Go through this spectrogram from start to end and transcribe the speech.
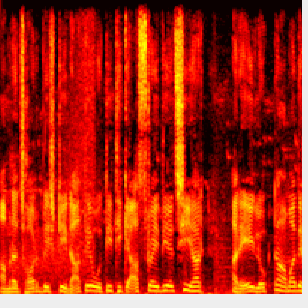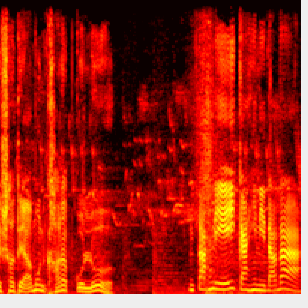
আমরা ঝড় বৃষ্টি রাতে অতিথিকে আশ্রয় দিয়েছি আর আর এই লোকটা আমাদের সাথে এমন খারাপ করল। তাহলে এই কাহিনী দাদা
